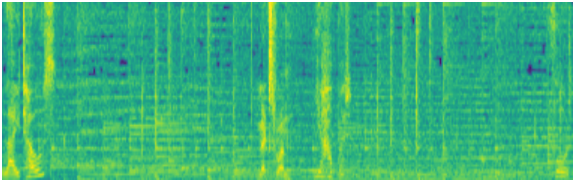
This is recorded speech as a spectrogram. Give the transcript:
lighthouse next one यहाँ पर। Fourth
